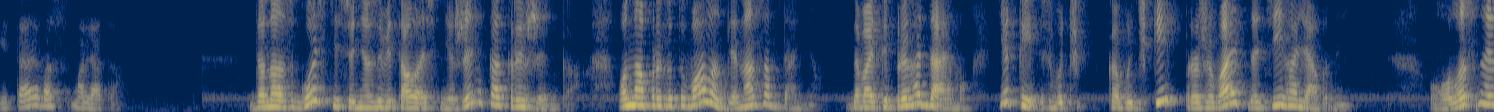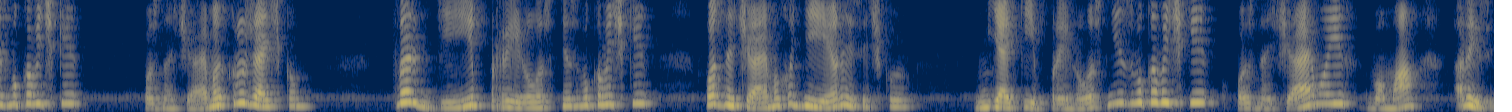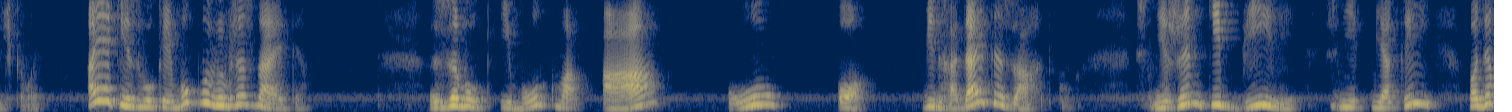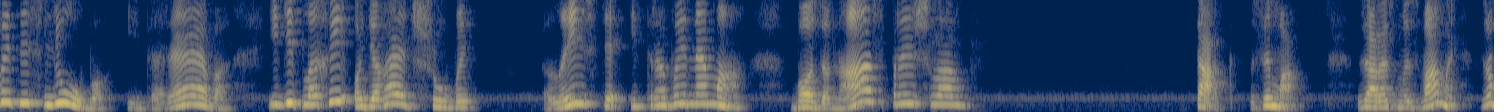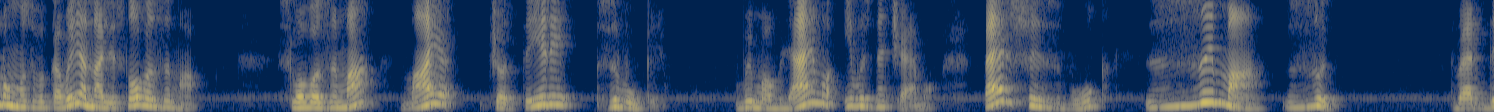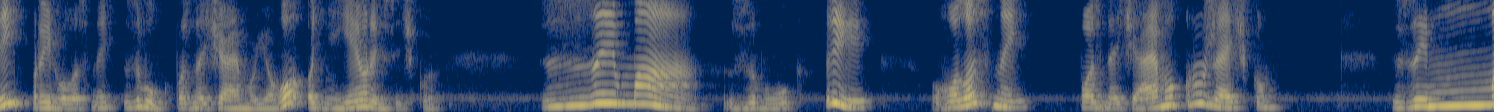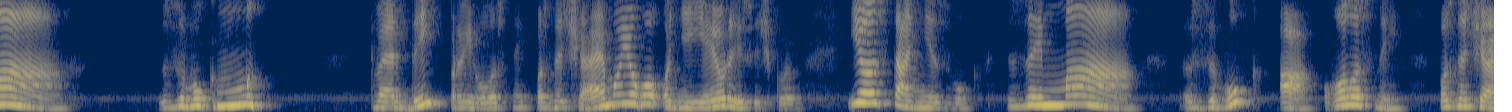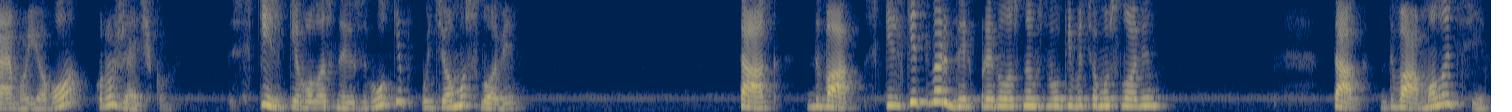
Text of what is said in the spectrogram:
Вітаю вас, малята! До нас в гості сьогодні завітала сніжинка Крижинка. Вона приготувала для нас завдання. Давайте пригадаємо, які звуковички проживають на цій галявині. Голосні звуковички позначаємо їх кружечком. Тверді приголосні звуковички позначаємо їх однією рисочкою. М'які приголосні звуковички позначаємо їх двома рисочками. А які звуки і букви ви вже знаєте? Звук і буква А, У, О. Відгадайте загадку. Сніжинки білі, сніг м'який, подивитись любо, і дерева, і дітлахи одягають шуби. Листя і трави нема, бо до нас прийшла. Так, зима. Зараз ми з вами зробимо звуковий аналіз слова зима. Слово зима має чотири звуки. Вимовляємо і визначаємо. Перший звук зима з. Твердий приголосний звук. Позначаємо його однією рисочкою. Зима звук і. Голосний. Позначаємо кружечком. Зима. Звук М. Твердий приголосний. Позначаємо його однією рисочкою. І останній звук зима. Звук А голосний. Позначаємо його кружечком. Скільки голосних звуків у цьому слові? Так, два. Скільки твердих приголосних звуків у цьому слові? Так, два молодці.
